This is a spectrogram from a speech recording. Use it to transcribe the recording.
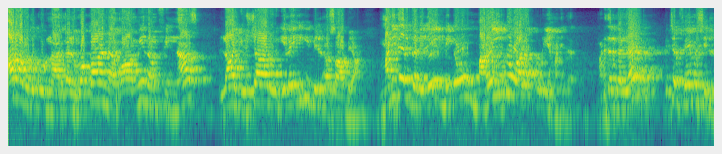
ஆறாவது கூறினார்கள் வாமினம் ஃபின்னாஸ் லா மனிதர்களிலே மிகவும் மறைந்து வாழக்கூடிய மனிதர். மனிதர்கள்ல மிச்சம் ஃபேமஸ் இல்ல.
